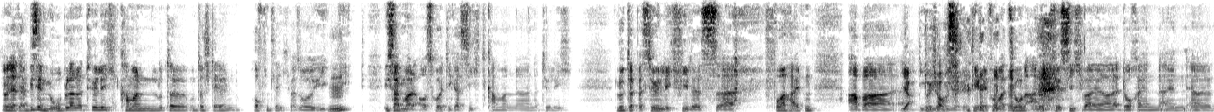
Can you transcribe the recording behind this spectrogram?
Und ein bisschen nobler natürlich kann man Luther unterstellen, hoffentlich. Also ich, hm? ich, ich sag mal, aus heutiger Sicht kann man äh, natürlich Luther persönlich vieles äh, vorhalten, aber äh, ja, die, durchaus. Die, die Reformation an und für sich war ja doch ein, ein äh,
